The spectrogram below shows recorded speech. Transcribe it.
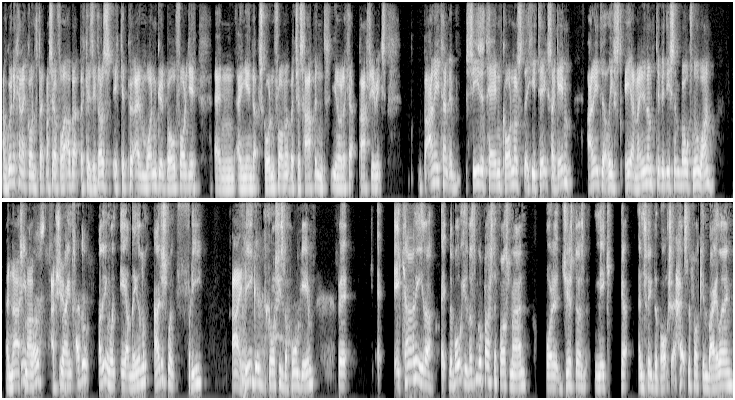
I'm going to kind of contradict myself a little bit because he does. He could put in one good ball for you, and and you end up scoring from it, which has happened. You know, the past few weeks. But I need him to see the 10 corners that he takes a game. I need at least eight or nine of them to be decent balls, no one. And that's he my was. issue. Ryan, I don't, I don't want eight or nine of them. I just want three. Aye. Three good crosses the whole game. But it can't either. the ball either doesn't go past the first man or it just doesn't make it inside the box. It hits the fucking byline.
